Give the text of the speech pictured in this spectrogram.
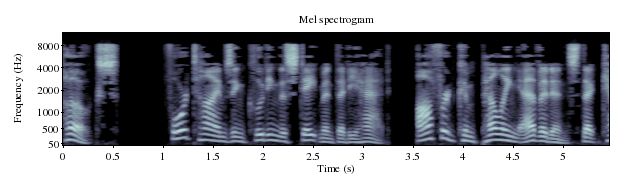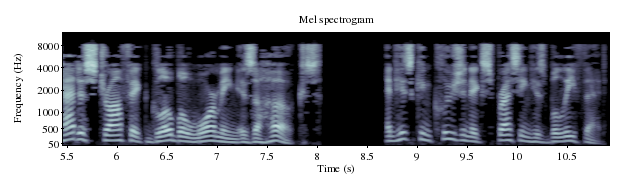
«hoax» four times including the statement that he had «offered compelling evidence that catastrophic global warming is a hoax», and his conclusion expressing his belief that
